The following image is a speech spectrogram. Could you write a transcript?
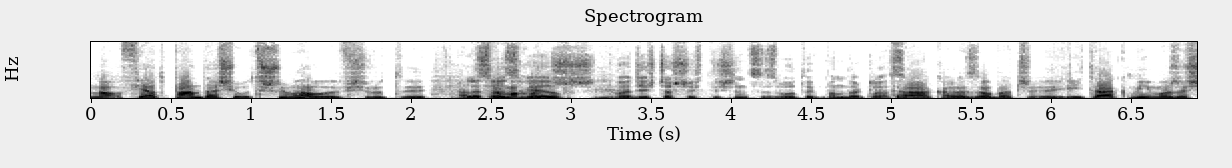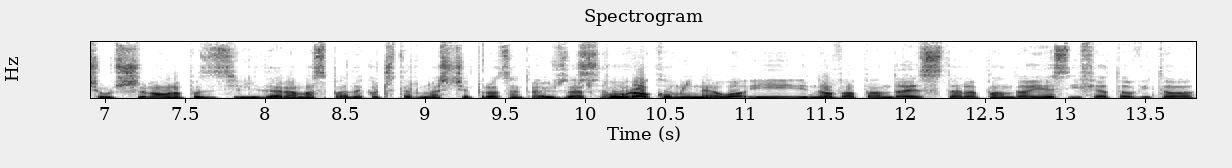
no Fiat Panda się utrzymał wśród y, Ale to samochodów. jest, wiesz, 26 tysięcy złotych Panda Classic. Tak, ale zobacz, y, i tak, mimo że się utrzymał na pozycji lidera, ma spadek o 14%, a już zobacz, pół roku minęło i nowa panda jest, stara panda jest i Fiatowi to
